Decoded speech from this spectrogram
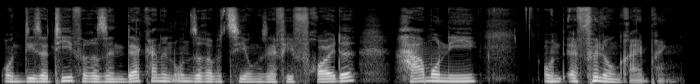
und dieser tiefere Sinn, der kann in unserer Beziehung sehr viel Freude, Harmonie und Erfüllung reinbringen.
